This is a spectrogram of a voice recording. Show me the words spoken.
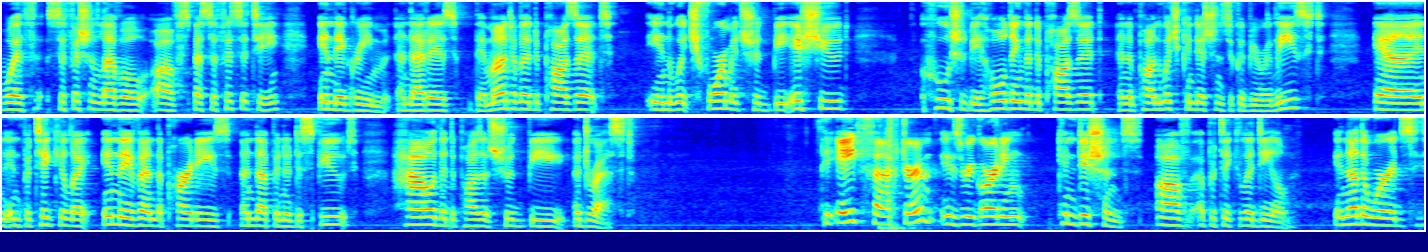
with sufficient level of specificity in the agreement. And that is the amount of the deposit, in which form it should be issued, who should be holding the deposit, and upon which conditions it could be released. And in particular, in the event the parties end up in a dispute, how the deposit should be addressed. The eighth factor is regarding conditions of a particular deal. In other words,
